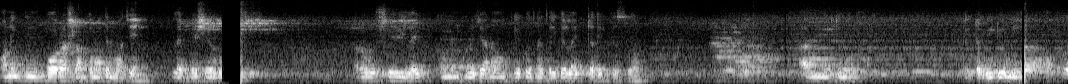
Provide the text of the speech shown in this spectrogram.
অনেকদিন পর আসলাম তোমাদের মাঝে লাইভটা শেয়ার আর অবশ্যই লাইক কমেন্ট করে জানাও কে কোথা থেকে লাইভটা দেখতেছো। আর নতুন একটা ভিডিও নিয়ে আবারও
